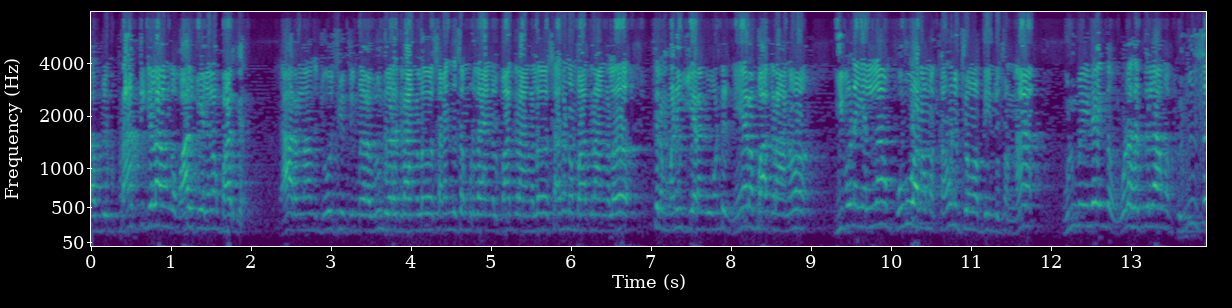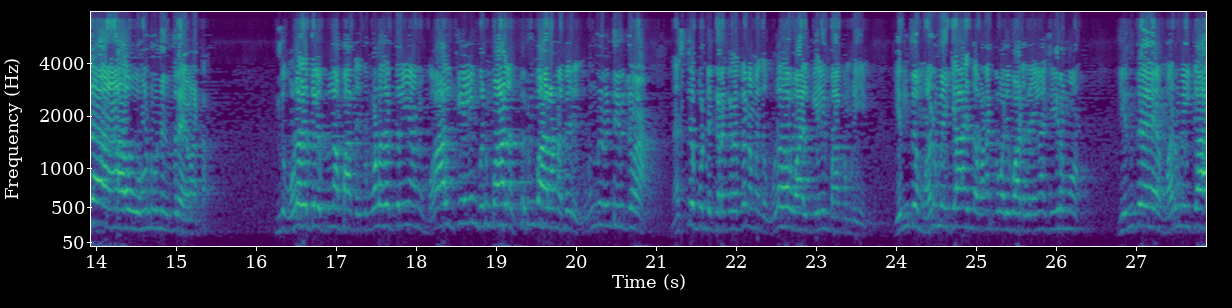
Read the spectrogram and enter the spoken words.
அப்படி பிராக்டிக்கலா அவங்க வாழ்க்கையில எல்லாம் பாருங்க. யாரெல்லாம் அந்த ஜோசியத்தின் மேல விழுந்து கிடக்குறாங்களோ சடங்கு சம்பிரதாயங்கள் பாக்குறாங்களோ சகுனம் பாக்குறாங்களோ இத்தனை மணிக்கு இறங்க கொண்டு நேரம் பார்க்கறானோ இவனை எல்லாம் பொதுவா நம்ம கவனிச்சோம் அப்படின்னு சொன்னா உண்மையிலே இந்த உலகத்துல அவன் பெருசா ஒன்று இருந்துட மாட்டான் இந்த உலகத்துல இப்படிலாம் பார்த்து இந்த உலகத்திலையும் அவன் வாழ்க்கையிலும் பெரும்பாலும் பெரும்பாலான பேர் ஒன்னு ரெண்டு இருக்கலாம். நஷ்டப்பட்டு கிடக்கிறத நம்ம இந்த உலக வாழ்க்கையிலையும் பார்க்க முடியும். எந்த மறுமைக்காக இந்த வணக்க வழிபாடுகளை எல்லாம் செய்யறோமோ எந்த மறுமைக்காக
